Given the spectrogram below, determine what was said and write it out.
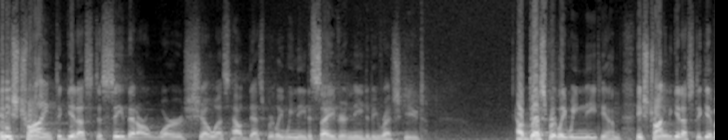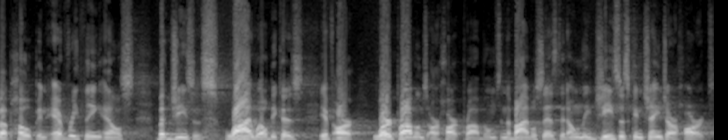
And he's trying to get us to see that our words show us how desperately we need a Savior and need to be rescued how desperately we need Him. He's trying to get us to give up hope in everything else but Jesus. Why? Well, because if our word problems are heart problems, and the Bible says that only Jesus can change our heart,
